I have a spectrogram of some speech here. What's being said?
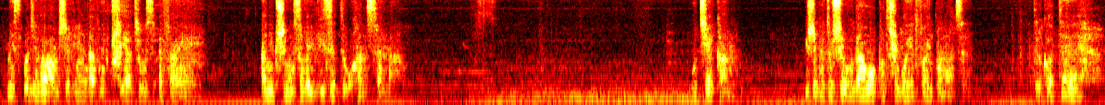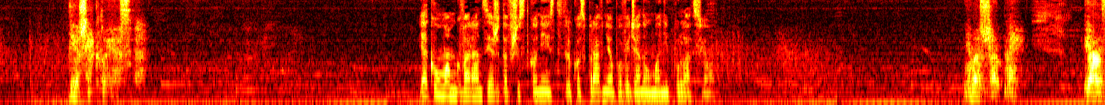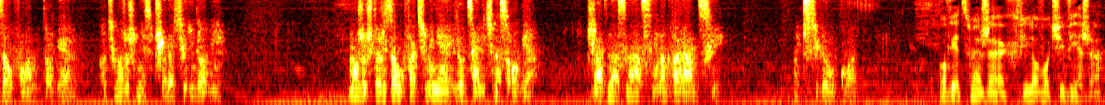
Nie spodziewałam się w nim dawnych przyjaciół z FIA, ani przymusowej wizyty u Hansena. Uciekam. I żeby to się udało, potrzebuję twojej pomocy. Tylko ty wiesz, jak to jest. Jaką mam gwarancję, że to wszystko nie jest tylko sprawnie opowiedzianą manipulacją? Nie masz żadnej. Ja zaufałam tobie, choć możesz mnie sprzedać Ridowi. Możesz też zaufać mnie i ocalić nas obie. Żadna z nas nie ma gwarancji. Uczciwy układ. Powiedzmy, że chwilowo ci wierzę.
